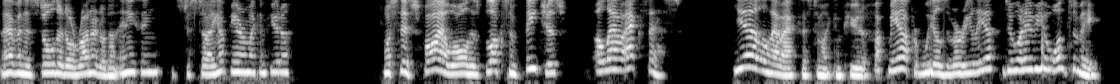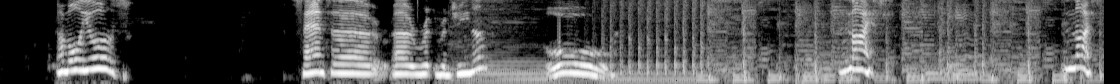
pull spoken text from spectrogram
I haven't installed it or run it or done anything. It's just starting up here on my computer. What's this? Firewall has blocked some features. Allow access. Yeah, I'll allow access to my computer. Fuck me up, Wheels of Aurelia. Do whatever you want to me. I'm all yours. Santa uh, Re- Regina? Ooh. Nice. Nice.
